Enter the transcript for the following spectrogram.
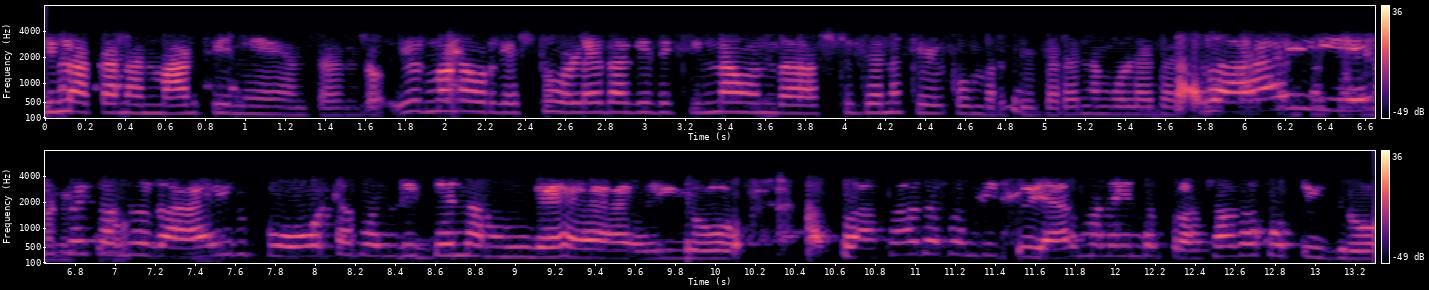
ಇಲ್ಲ ಅಕ್ಕ ನಾನ್ ಮಾಡ್ತೀನಿ ಅಂತಂದ್ರು. ಇವಾಗ ನೋಡಿ ಅವ್ರಿಗೆ ಎಷ್ಟು ಒಳ್ಳೇದಾಗಿದ್ದಕ್ಕೆ ಇನ್ನ ಒಂದ್ ಅಷ್ಟು ಜನ ಕೇಳ್ಕೊಂಡ್ ಬರ್ತಿದ್ದಾರೆ ನಂಗೆ ರಾಯ್ ಹೇಳ್ಬೇಕಂದ್ರೆ ರಾಯರ ಫೋಟೋ ಬಂದಿದ್ದೆ ನಮ್ಗೆ ಅಯ್ಯೋ ಆ ಪ್ರಸಾದ ಬಂದಿತ್ತು. ಯಾರ ಮನೆಯಿಂದ ಪ್ರಸಾದ ಕೊಟ್ಟಿದ್ರು.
